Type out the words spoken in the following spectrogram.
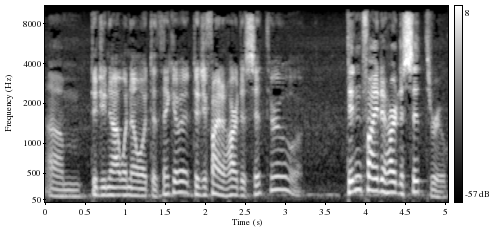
Um, Did you not know what to think of it? Did you find it hard to sit through? didn't find it hard to sit through.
